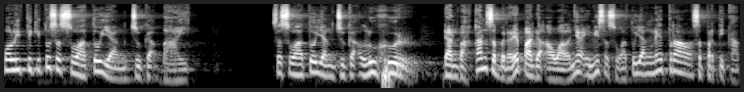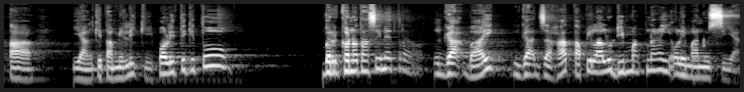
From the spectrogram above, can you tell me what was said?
politik itu sesuatu yang juga baik sesuatu yang juga luhur dan bahkan sebenarnya pada awalnya ini sesuatu yang netral seperti kata yang kita miliki. Politik itu berkonotasi netral, enggak baik, enggak jahat, tapi lalu dimaknai oleh manusia.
